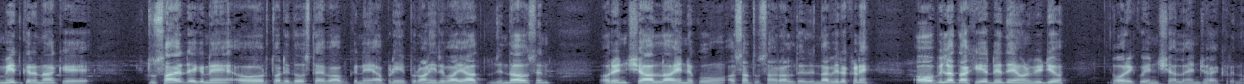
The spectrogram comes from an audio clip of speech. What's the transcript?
امید کرنا کہ تسائے دیکھنے اور تھوڑے دوست احباب کنے اپنی پرانی روایات زندہ ہو سن اور انشاءاللہ انہیں کو اساں تساں رلتے زندہ بھی رکھنے۔ اور بلا تاخیر دے دیں اور ویڈیو، اور ایک کو انشاءاللہ انجوائے کرنا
